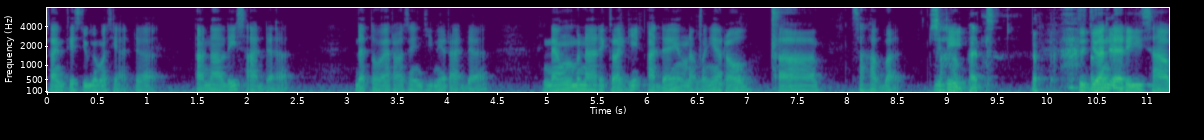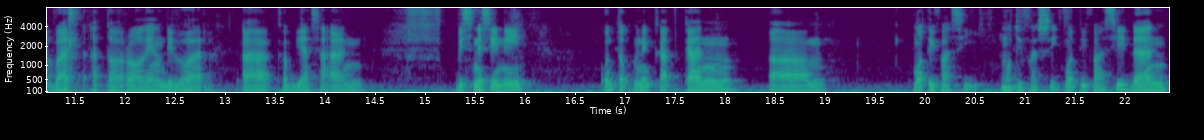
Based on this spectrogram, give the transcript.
scientist juga masih ada, analis ada, data warehouse engineer ada. Yang menarik lagi ada yang namanya role uh, sahabat. Jadi Sahabat. tujuan Oke. dari sahabat atau role yang di luar uh, kebiasaan bisnis ini untuk meningkatkan um, motivasi, Motivasi. motivasi dan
